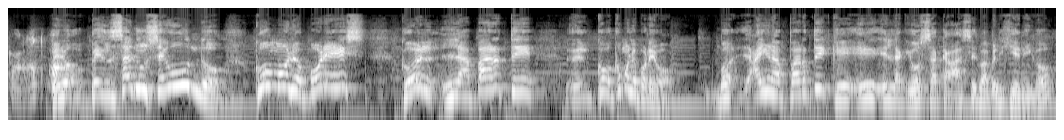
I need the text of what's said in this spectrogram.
correcto? Pero pensale un segundo. ¿Cómo lo pones con la parte... eh, ¿Cómo, cómo vos? Vos- Hay una parte que es la que vos sacás el papel higiénico.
